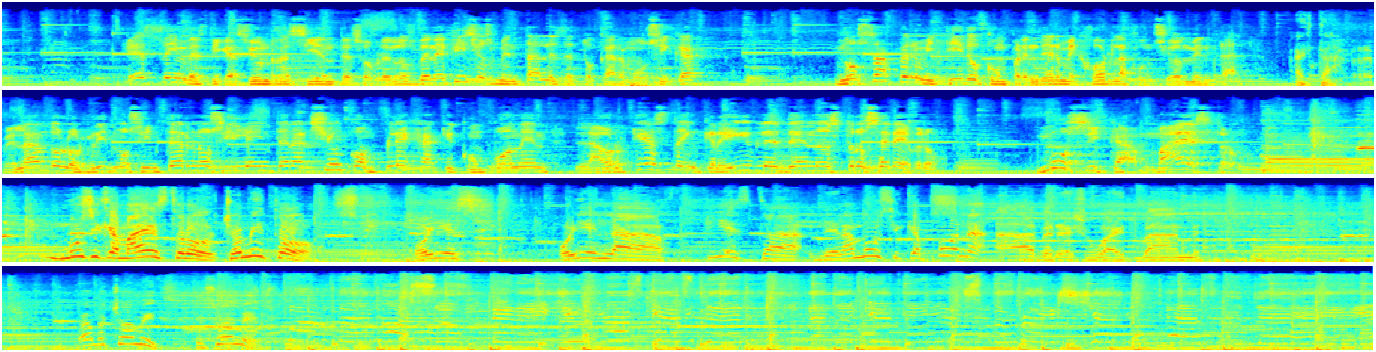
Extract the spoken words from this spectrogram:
Esta investigación reciente sobre los beneficios mentales de tocar música nos ha permitido comprender mejor la función mental, Ahí está. revelando los ritmos internos y la interacción compleja que componen la orquesta increíble de nuestro cerebro. Música, maestro. Música maestro, Chomito. Hoy es, hoy es la fiesta de la música. Pon a Average White Band. Vamos, Chomix, que suene.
